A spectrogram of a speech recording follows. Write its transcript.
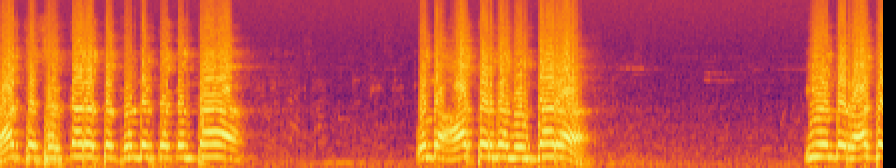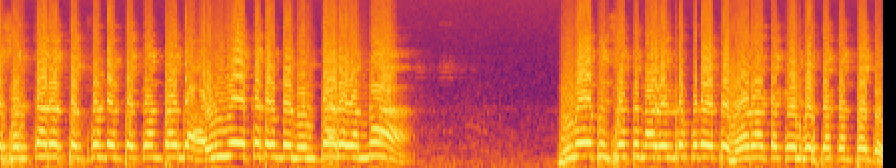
ರಾಜ್ಯ ಸರ್ಕಾರ ತಗೊಂಡಿರ್ತಕ್ಕಂಥ ಒಂದು ಆತರದ ನಿರ್ಧಾರ ಈ ಒಂದು ರಾಜ್ಯ ಸರ್ಕಾರ ತಗೊಂಡಿರ್ತಕ್ಕಂಥ ಒಂದು ಅವಿವೇಕದ ಒಂದು ನಿರ್ಧಾರವನ್ನ ವಿರೋಧಿಸಿದ್ದು ನಾವೆಲ್ಲರೂ ಕೂಡ ಇವತ್ತು ಹೋರಾಟ ಇಳಿದಿರ್ತಕ್ಕಂಥದ್ದು.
